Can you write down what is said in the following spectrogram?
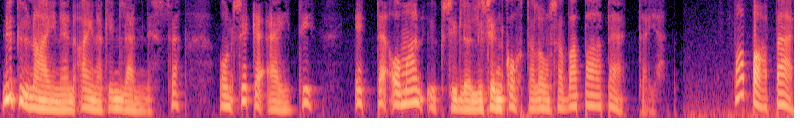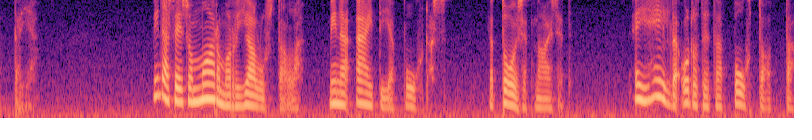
Nykynainen ainakin lännessä on sekä äiti että oman yksilöllisen kohtalonsa vapaa päättäjä. Vapaa päättäjä. Minä seison marmorijalustalla, minä äiti ja puhdas, ja toiset naiset. Ei heiltä odoteta puhtautta,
